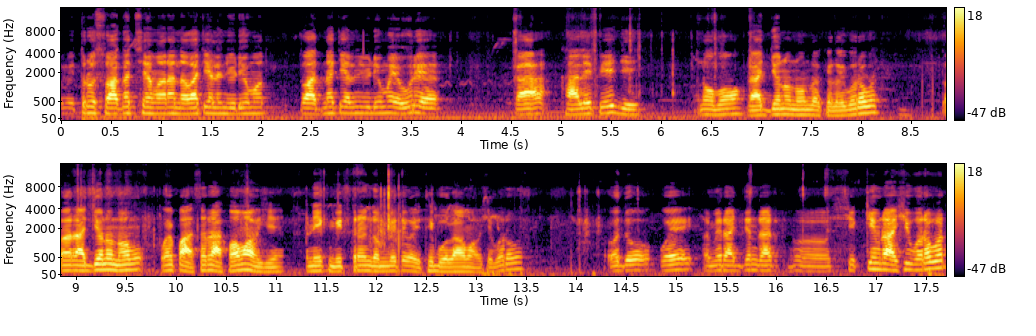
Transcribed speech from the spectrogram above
મિત્રો સ્વાગત છે અમારા નવા ચેલેન્જ વિડીયોમાં. તો આજના ચેલેન્જ વિડીયોમાં એવું રહે કે ખાલી પેજી નોમો રાજ્યનો નામ લખેલો હોય બરોબર? તો આ રાજ્યનો નામ કોઈ પાછળ રાખવામાં આવશે અને એક મિત્રને ગમે તે અહીંથી બોલાવવામાં આવશે બરોબર? હવે કોઈ અમે રાજ્યનું સિક્કિમ રાખ્યું બરોબર?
